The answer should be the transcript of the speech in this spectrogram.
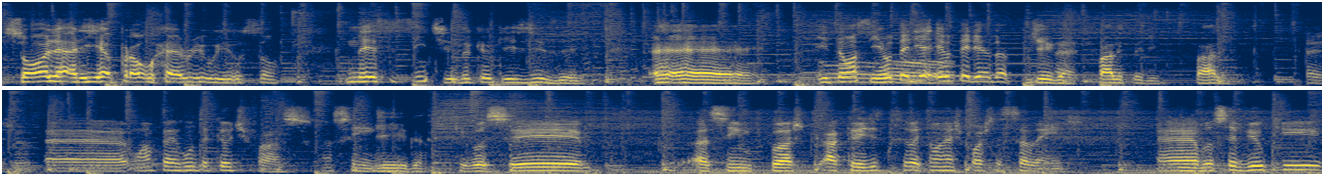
só olharia para o Harry Wilson nesse sentido que eu quis dizer. É, então, assim, eu teria, eu teria da... Diga, é. fale, Pedro, fale. É, uma pergunta que eu te faço, assim, Diga. que você, assim, eu acho, acredito que você vai ter uma resposta excelente. É. Você viu que,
